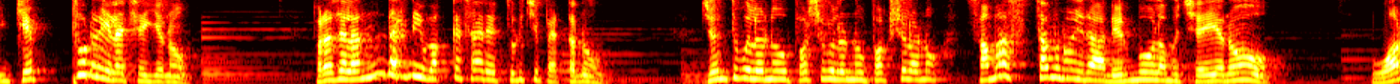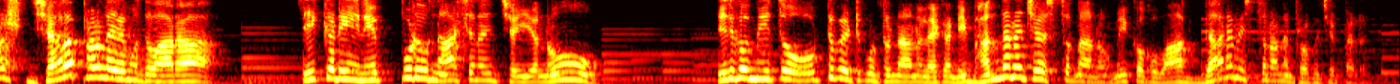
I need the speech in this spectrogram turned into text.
ఇంకెప్పుడు ఇలా చెయ్యను? ప్రజలందరినీ ఒక్కసారి తుడిచిపెట్టను. జంతువులను పశువులను పక్షులను సమస్తమును ఇలా నిర్మూలము చేయను. వర్ష జల ప్రళయము ద్వారా ఇక నేను ఎప్పుడు నాశనం చెయ్యను. ఇదిగో మీతో ఒట్టు పెట్టుకుంటున్నాను లేక నిబంధన చేస్తున్నాను. మీకు ఒక వాగ్దానం ఇస్తున్నానని ప్రభు చెప్పాడు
